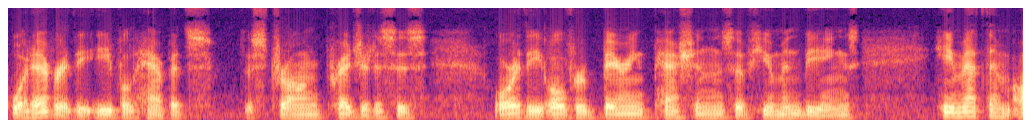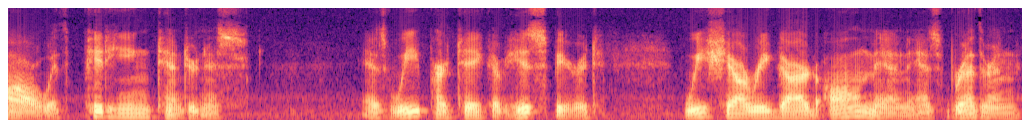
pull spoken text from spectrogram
Whatever the evil habits, the strong prejudices, or the overbearing passions of human beings, he met them all with pitying tenderness. As we partake of his Spirit, we shall regard all men as brethren,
